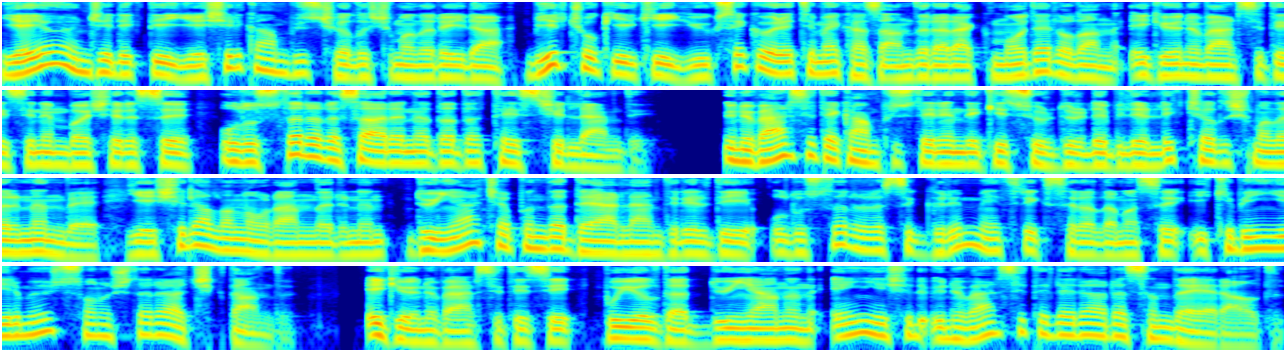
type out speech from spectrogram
yaya öncelikli Yeşil Kampüs çalışmalarıyla birçok ilki yüksek öğretime kazandırarak model olan Ege Üniversitesi'nin başarısı uluslararası arenada da tescillendi. Üniversite kampüslerindeki sürdürülebilirlik çalışmalarının ve yeşil alan oranlarının dünya çapında değerlendirildiği Uluslararası Green Metric sıralaması 2023 sonuçları açıklandı. Ege Üniversitesi bu yılda dünyanın en yeşil üniversiteleri arasında yer aldı.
